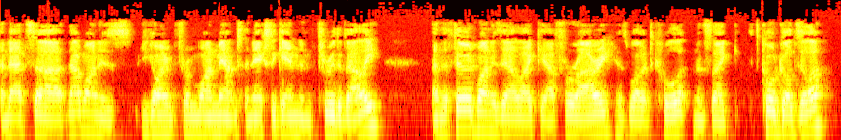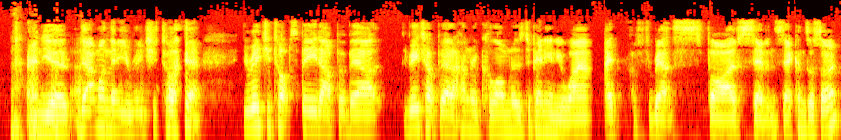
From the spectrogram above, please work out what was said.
and that's uh, that one is you're going from one mountain to the next again and through the valley. And the third one is our like our Ferrari, is what I like to call it, and it's like it's called Godzilla. And you that one there you reach your top, you reach your top speed up about you reach up about 100 kilometers depending on your weight for about five seven seconds or so,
